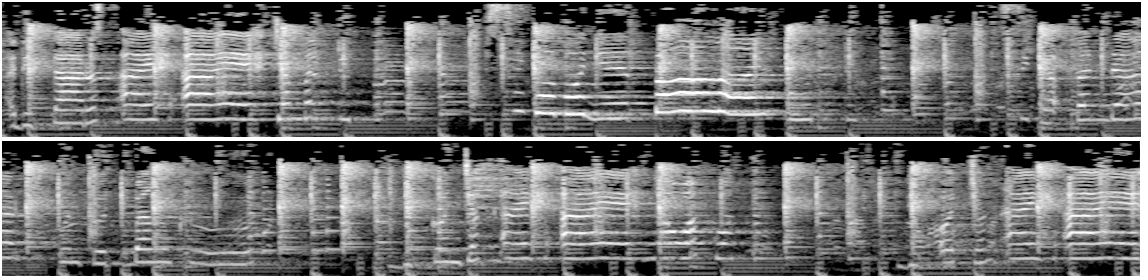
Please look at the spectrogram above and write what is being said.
Adik taros aeh aeh jamadut Siga monyet balai utut Siga bandar buntut bangkrut. Dikonjak aeh aeh ngawak-wak Di ocon aeh aeh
